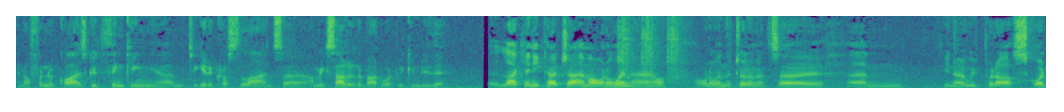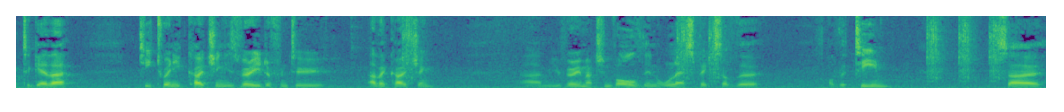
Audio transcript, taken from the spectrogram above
and often requires good thinking um, to get across the line. So I'm excited about what we can do there. Like any coach I am, I want to win. Eh? I want to win the tournament. So, um, you know, we've put our squad together. T20 coaching is very different to other coaching. Um, you're very much involved in all aspects of the of the team. So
